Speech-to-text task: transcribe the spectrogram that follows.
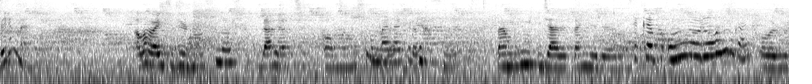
Benim mi? Allah vergisi diyorum. Nur. İlahiyatçı olmanın şeyi. Bununla alakası yok. Ben bugün icadetten geliyorum. Tekrar onun nuru olur mu kanka? Olabilir.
